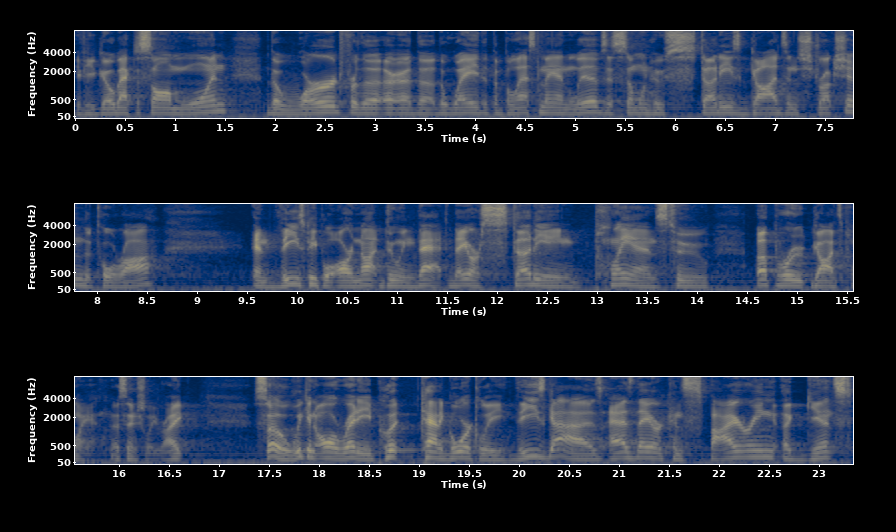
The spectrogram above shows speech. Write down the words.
If you go back to Psalm 1, the word for the, or the, the way that the blessed man lives is someone who studies God's instruction, the Torah. And these people are not doing that. They are studying plans to uproot God's plan, essentially, right? So we can already put categorically these guys, as they are conspiring against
